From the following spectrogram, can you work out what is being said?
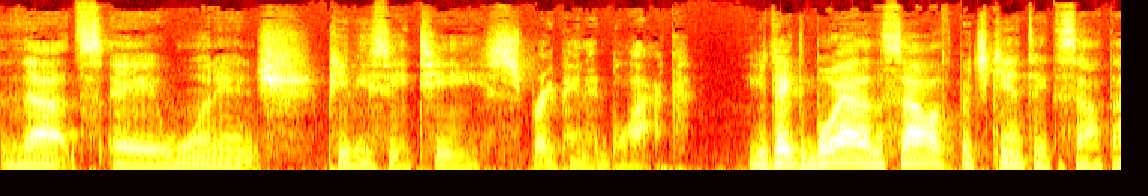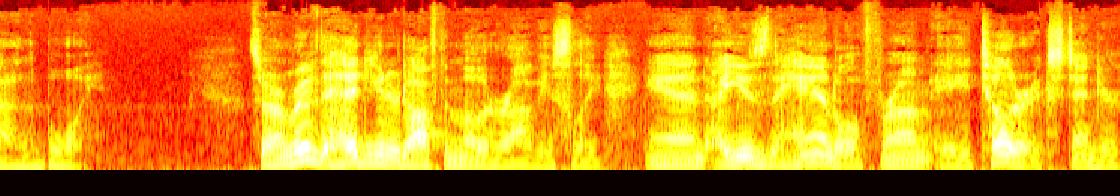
that's a one inch PVC T spray painted black. You can take the boy out of the south, but you can't take the south out of the boy. So I removed the head unit off the motor, obviously, and I used the handle from a tiller extender,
